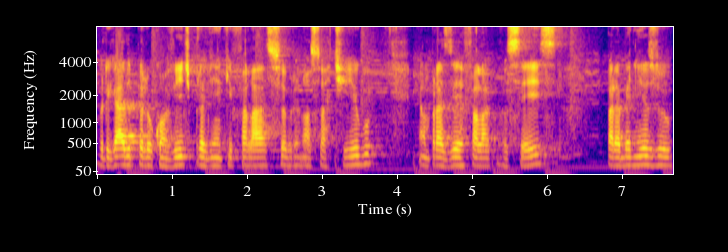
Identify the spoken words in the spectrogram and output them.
Obrigado pelo convite para vir aqui falar sobre o nosso artigo. É um prazer falar com vocês. Parabenizo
